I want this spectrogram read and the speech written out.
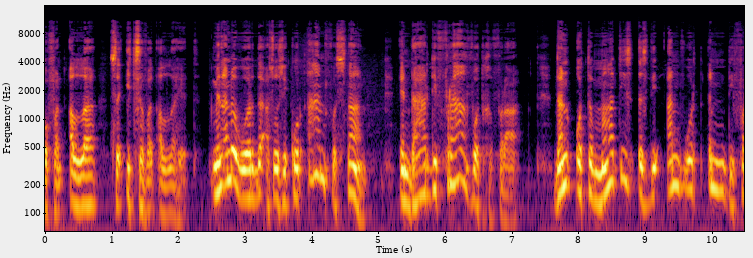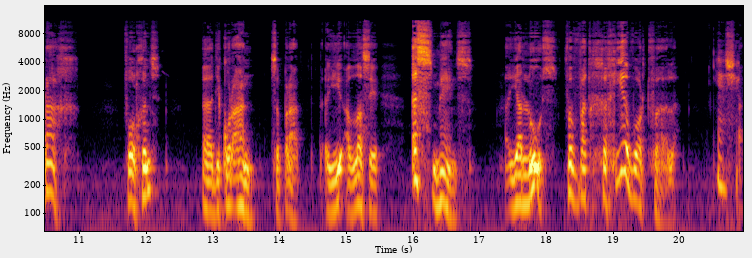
of van Allah se iets wat Allah het. Met ander woorde, as ons die Koran verstaan en daardie vraag word gevra, dan outomaties is die antwoord in die vraag volgens uh, die Koran se praat. Hier Allah sê is mens jaloes vir wat gegee word vir hulle. Ja, yes, sure.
